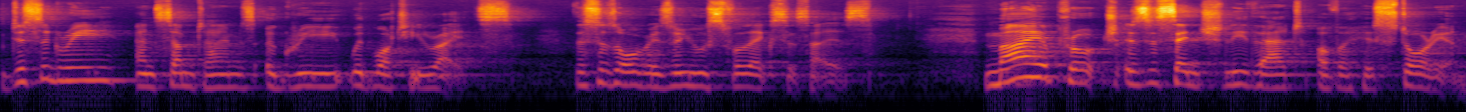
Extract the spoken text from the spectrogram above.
disagree and sometimes agree with what he writes. This is always a useful exercise. My approach is essentially that of a historian.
